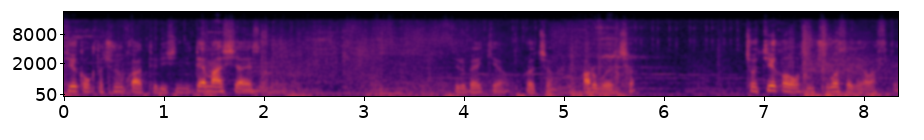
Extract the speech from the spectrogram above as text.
뒤에 거 먹다 죽을 것 같아 리신이 때마시아에서 뒤로 뺄게요. 그렇죠. 바로 보였죠? 저 뒤에 거 먹었으면 죽었어요 제가 봤을 때.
